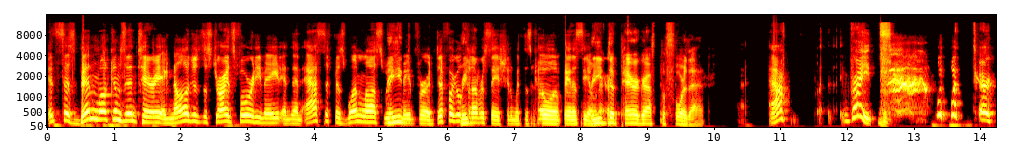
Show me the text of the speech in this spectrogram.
It says Ben welcomes in Terry, acknowledges the strides forward he made, and then asks if his one lost week Read- made for a difficult read- conversation with his co fantasy owner. Read the paragraph before that. Af- right. what, what Ter-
